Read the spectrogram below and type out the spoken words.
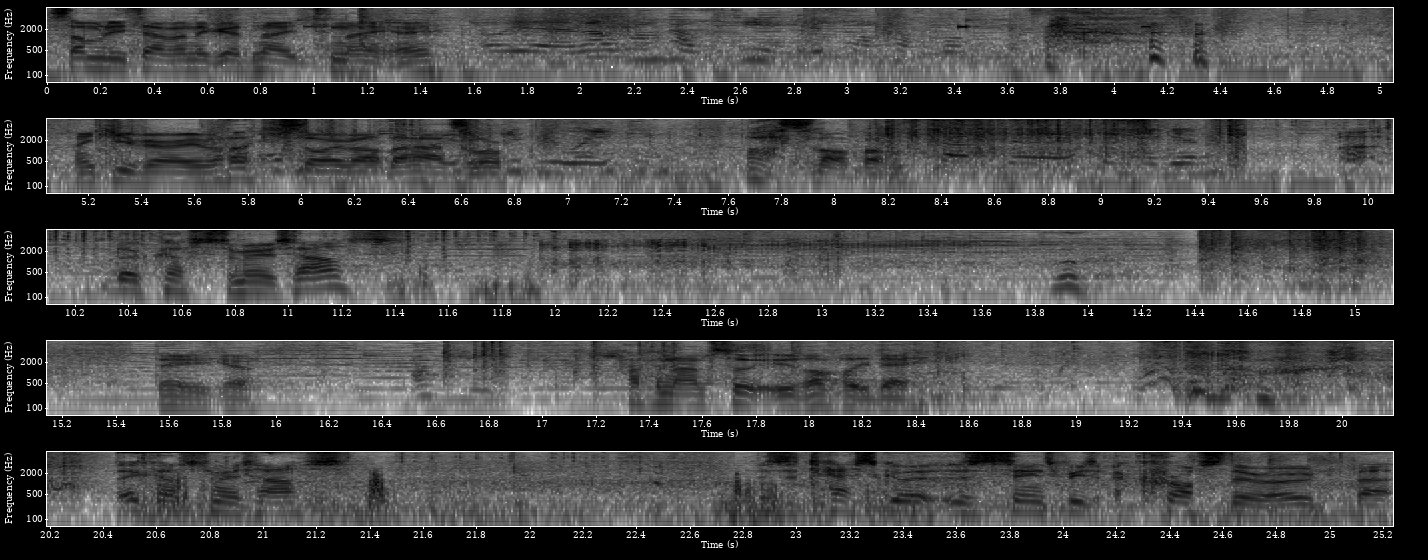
Somebody's having a good night tonight, eh? Oh yeah, that one has gin, this one has vodka. Thank you very much. Sorry about the hassle. Keep you waiting. Oh, it's not a problem. Start the thing again. The customer's house. Whew. There you go. Okay. Have an absolutely lovely day. The customer's house. There's a Tesco, there's a Sainsbury's across the road, but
